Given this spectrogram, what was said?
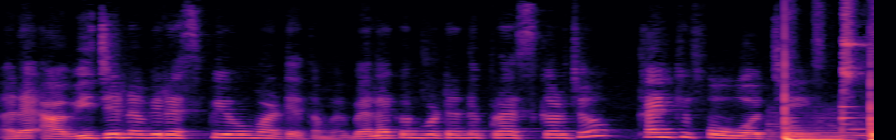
અને આવી જે નવી રેસિપીઓ માટે તમે બેલ આઇકન બટનને પ્રેસ કરજો. Thank you for watching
